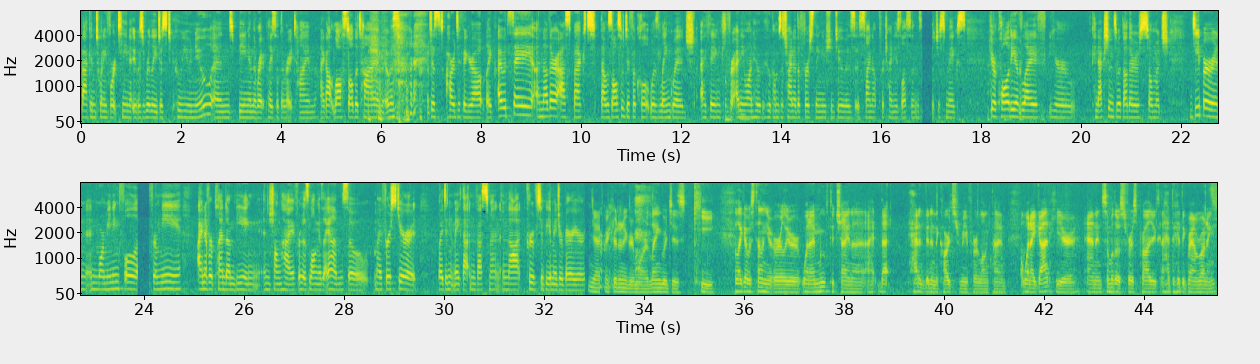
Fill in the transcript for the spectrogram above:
back in 2014, it was really just who you knew and being in the right place at the right time. I got lost all the time. it was just hard to figure out. Like, I would say another aspect that was also difficult was language. I think for anyone who, who comes to China, the first thing you should do is, is sign up for Chinese lessons. It just makes your quality of life, your connections with others so much deeper and, and more meaningful. For me, I never planned on being in Shanghai for as long as I am. So my first year, it, I didn't make that investment, and that proved to be a major barrier. Yeah, I couldn't agree more. Language is key. Like I was telling you earlier, when I moved to China, I, that hadn't been in the cards for me for a long time. When I got here, and in some of those first projects, I had to hit the ground running.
